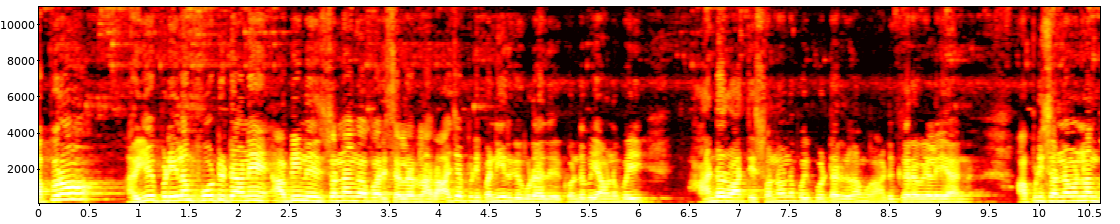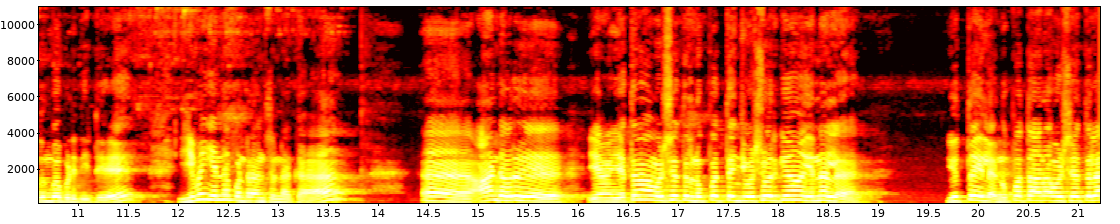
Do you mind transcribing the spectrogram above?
அப்புறம் ஐயோ இப்படியெல்லாம் போட்டுட்டானே அப்படின்னு சொன்னாங்க பாரு சிலர்லாம். ராஜா இப்படி பண்ணியிருக்க கூடாது. கொண்டு போய் அவனை போய் ஆண்டவர் வார்த்தையை சொன்னவனை போய் போட்டார். இதெல்லாம் அடுக்கிற வேலையான்னு அப்படி சொன்னவன்லாம் துன்பப்படுத்திட்டு இவன் என்ன பண்ணுறான்னு சொன்னாக்கா ஆண்டவர் எத்தனாம் வருஷத்தில் முப்பத்தஞ்சு வருஷம் வரைக்கும் என்ன இல்லை? யுத்தம் இல்லை. முப்பத்தாறாம் வருஷத்தில்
